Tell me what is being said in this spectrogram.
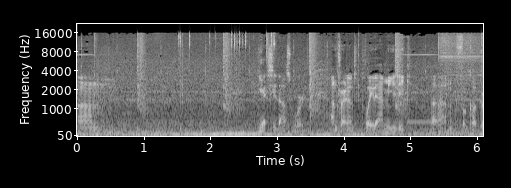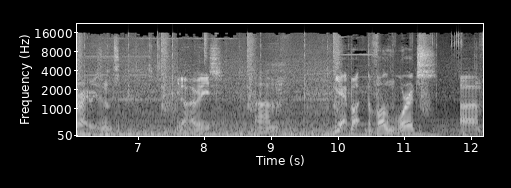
um, yes it does work. I'm trying not to play that music um, for copyright reasons. You know how it is. Um, yeah but the volume works. Um,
